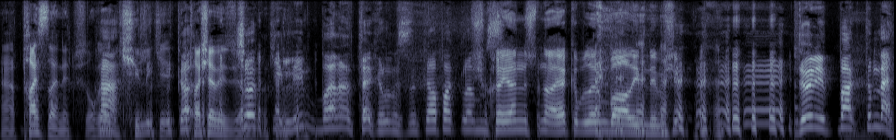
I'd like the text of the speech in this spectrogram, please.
Ha, taş zannetmişsin. O kadar Ha. kirli ki taşa benziyor. Çok kirliyim. Bana takılmışsın, Şu kapaklanmışsın. kayanın üstüne ayakkabılarımı bağlayayım demişim. Dönüp baktım ben.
